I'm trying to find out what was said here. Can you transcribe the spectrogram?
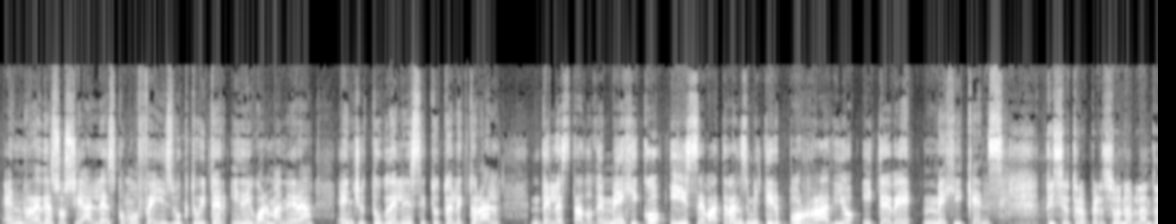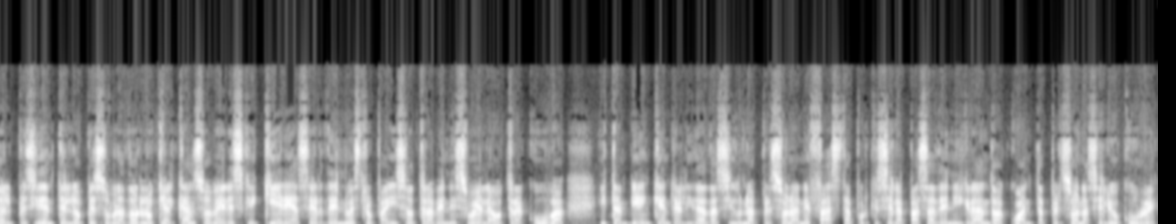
en redes sociales como Facebook, Twitter y de igual manera en YouTube del Instituto Electoral del Estado de México y se va a transmitir por radio y TV mexiquense. Dice otra persona hablando del presidente López Obrador, lo que alcanzo a ver es que quiere hacer de nuestro país otra Venezuela, otra Cuba, y también que en realidad ha sido una persona nefasta porque se la pasa denigrando a cuánta persona se le ocurre.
